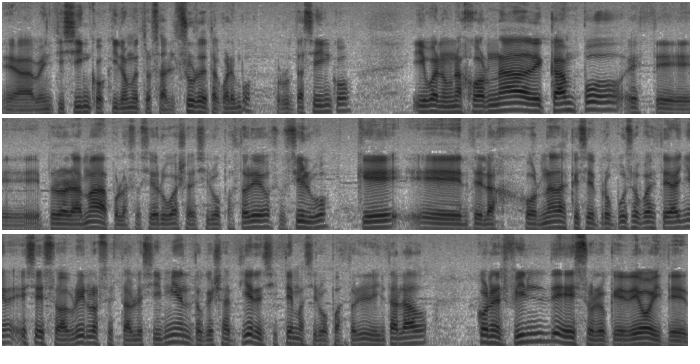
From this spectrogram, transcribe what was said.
eh, a 25 kilómetros al sur de Tacuarembó, ruta 5. Y bueno, una jornada de campo este, programada por la Sociedad Uruguaya de Silvopastoreo, su Silvo, que eh, entre las jornadas que se propuso para este año es eso, abrir los establecimientos que ya tienen sistemas silvopastoriles instalados con el fin de eso, lo que de hoy, de,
